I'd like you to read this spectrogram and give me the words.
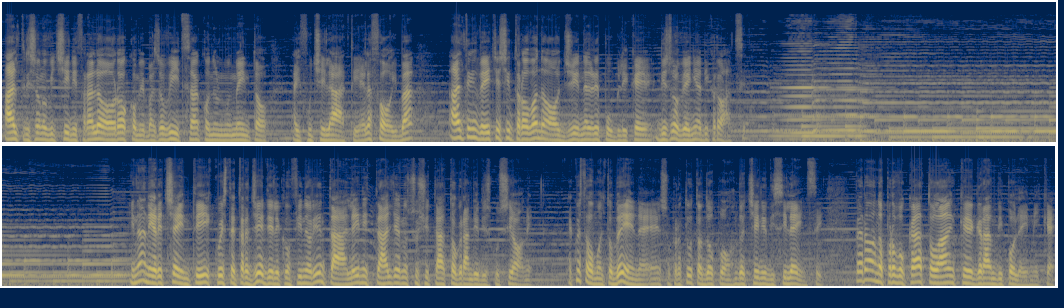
altri sono vicini fra loro, come Basovizza, con il monumento ai fucilati e la Foiba, altri invece si trovano oggi nelle repubbliche di Slovenia e di Croazia. In anni recenti queste tragedie del confine orientale in Italia hanno suscitato grandi discussioni e questo va molto bene, soprattutto dopo decenni di silenzi, però hanno provocato anche grandi polemiche.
